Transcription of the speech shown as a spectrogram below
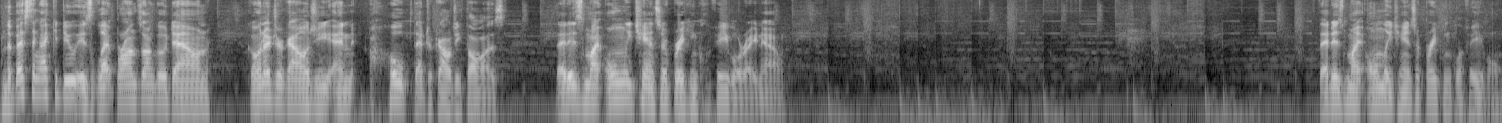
the best thing I could do is let Bronzong go down, go into Dragalge, and hope that Dragalge thaws. That is my only chance of breaking Clefable right now. That is my only chance of breaking Clefable.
